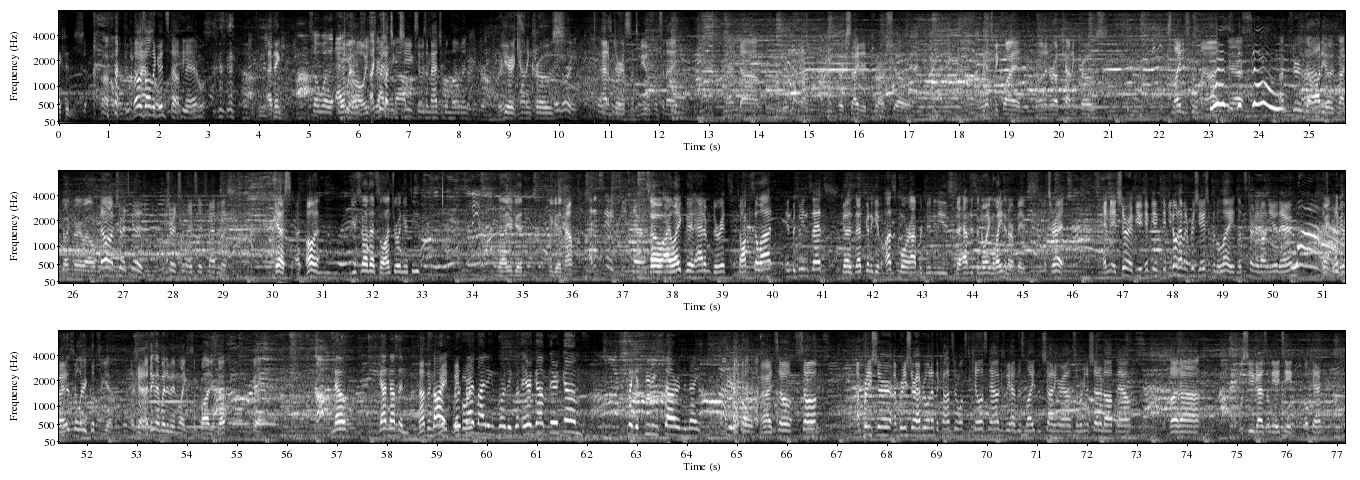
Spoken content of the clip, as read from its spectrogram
Actions. That was all the good stuff, man. I think So what? well, I quit. touching cheeks. It was a magical moment. We're here at Counting Crows. Adam Duritz looks beautiful tonight, and um, we're excited for our show. We have to be quiet. Don't interrupt Counting Crows. This light is still in my the show? I'm sure the audio is not going very well. No, I'm sure it's good. I'm sure it's it's, it's fabulous. Yes. Uh, oh, You still have that cilantro in your teeth? No, you're good. You're good. no. I didn't see any teeth there. So I like that Adam Duritz talks a lot in between sets because that's going to give us more opportunities to have this annoying light in our face. That's right. And it's sure if you if you if you don't have an appreciation for the light, let's turn it on you there. Wait, let me right. do the solar eclipse again. Okay. I think that might have been like some quality stuff. Okay. No, got nothing. Nothing? Side, Wait- wait side it. lighting is more the There it comes. There it comes. It's like a shooting star in the night. Beautiful. All right, so so I'm pretty sure I'm pretty sure everyone at the concert wants to kill us now because we have this light that's shining around. So we're gonna shut it off now. But uh, we'll see you guys on the 18th. Okay.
